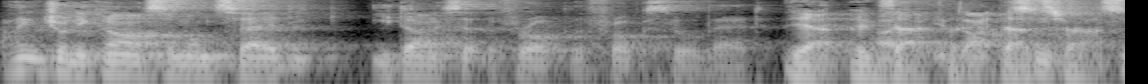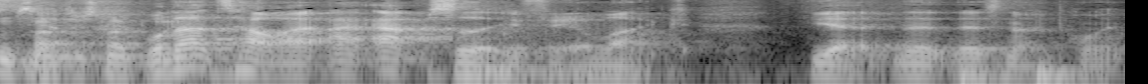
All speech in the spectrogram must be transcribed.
I think Johnny Carson once said, "You dissect the frog, the frog's still dead." Yeah, exactly. like, that's some- right. Sometimes Yeah. there's no point. Well, that's how I, I absolutely feel like. Yeah, there, there's no point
